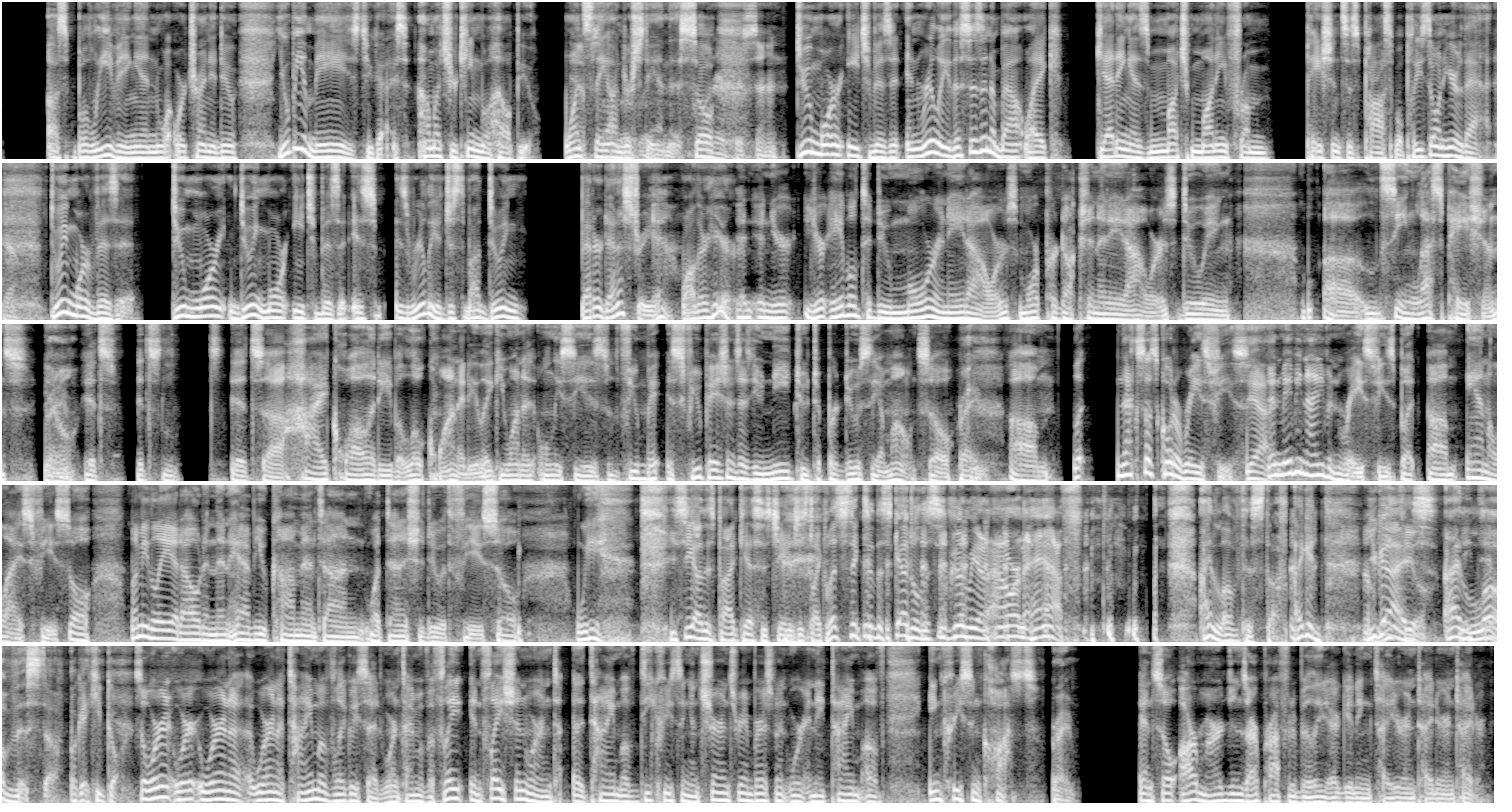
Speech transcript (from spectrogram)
us believing in what we're trying to do. You'll be amazed, you guys, how much your team will help you once they understand this. So 100% do more each visit. And really, this isn't about like getting as much money from patients as possible. Please don't hear that. Yeah. Doing more visit, do more, doing more each visit is is really just about doing better dentistry Yeah. while they're here. and and you're you're able to do more in eight hours more production in eight hours doing uh seeing less patients you Right. know it's it's it's uh, high quality but low quantity like you want to only see as few as few patients as you need to to produce the amount so right. um let, next let's go to raise fees Yeah. and maybe not even raise fees but um analyze fees so let me lay it out and then have you comment on what Dennis should do with fees so we You see how this podcast has changed. It's like, let's stick to the schedule. This is going to be an hour and a half. I love this stuff. I could, Oh, you guys. I Me too. love this stuff. Okay, keep going. So we're we're we're in a we're in a time of like we said we're in time of infl- inflation. We're in t- a time of decreasing insurance reimbursement. We're in a time of increasing costs, Right. and so our margins, our profitability are getting tighter and tighter and tighter.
